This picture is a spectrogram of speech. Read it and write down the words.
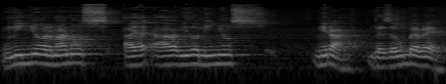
Un niño, hermanos, ha, habido niños, mira, desde un bebé,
